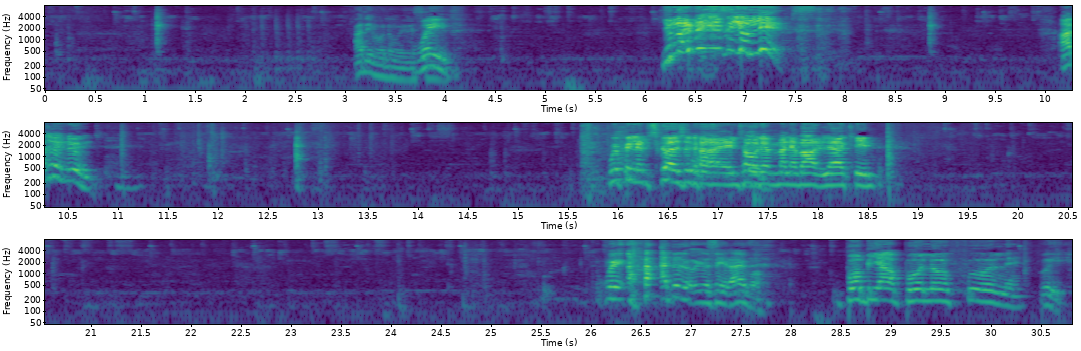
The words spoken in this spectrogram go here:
I didn't even know what you were saying. Wave. You're not even using your lips. I don't know. Whipping lip excursion her and told them man about lurking. Wait, I don't know what you're saying either. Bobby Apollo Fule. Wait.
